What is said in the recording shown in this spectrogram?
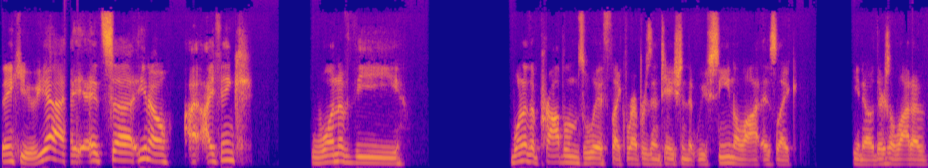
Thank you. Yeah, it's uh, you know, I, I think one of the one of the problems with like representation that we've seen a lot is like, you know, there's a lot of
